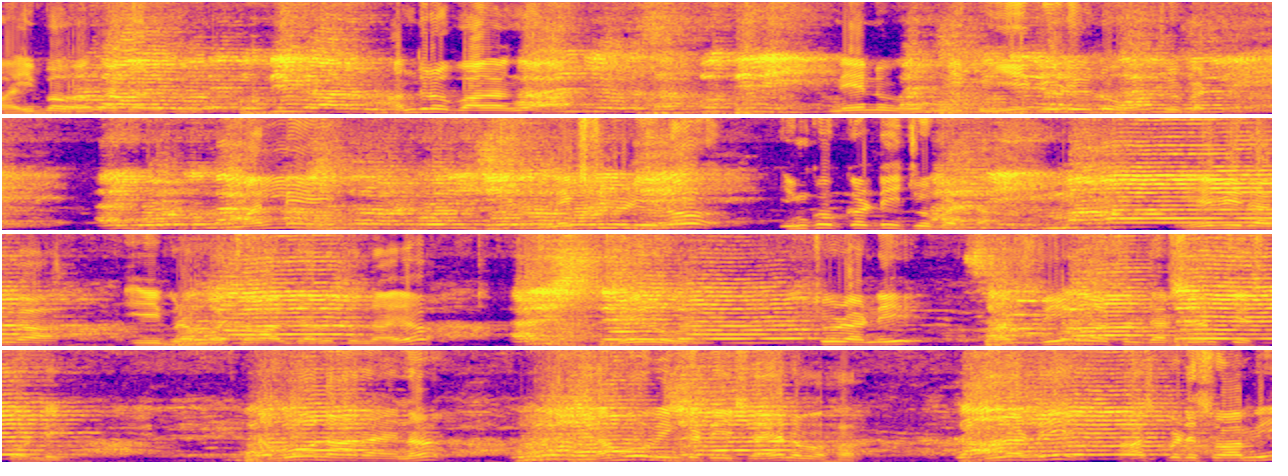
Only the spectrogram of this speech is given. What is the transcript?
వైభవంగా జరుగుతున్నాయి. అందులో భాగంగా నేను మీకు ఈ వీడియోను చూపెట్టాను మళ్ళీ నెక్స్ట్ వీడియోలో ఇంకొకటి చూపెడతాను. ఏ విధంగా ఈ బ్రహ్మోత్సవాలు జరుగుతున్నాయో మీరు చూడండి ఆ శ్రీనివాసుని దర్శనం చేసుకోండి. నమో నారాయణ నమో వెంకటేశాయ నమ. చూడండి hospital Swami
